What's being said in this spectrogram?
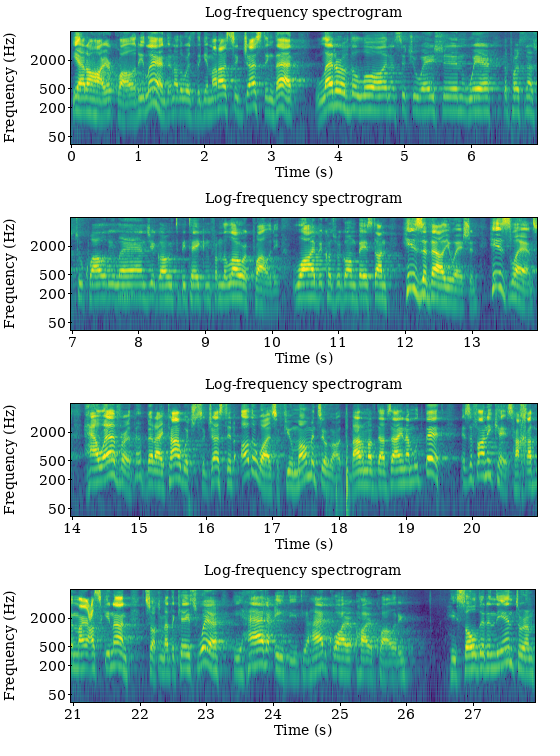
he had a higher quality land. In other words, the Gemara is suggesting that letter of the law in a situation where the person has two quality lands, you're going to be taking from the lower quality. Why? Because we're going based on his evaluation, his lands. However, the Beraita, which suggested otherwise a few moments ago at the bottom of Daf Zayin Amud Bet, is a funny case. It's talking about the case where he had idit, he had higher quality. He sold it in the interim.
